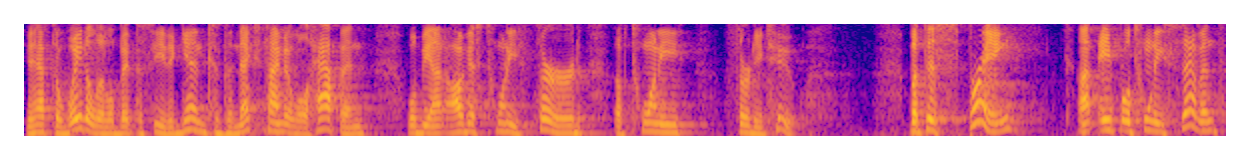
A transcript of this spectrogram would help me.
you have to wait a little bit to see it again because the next time it will happen will be on August 23rd of 2032. But this spring, on April 27th,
